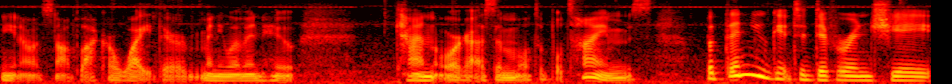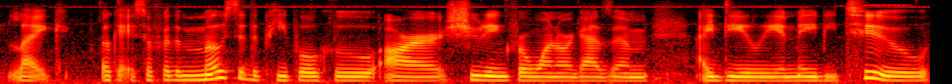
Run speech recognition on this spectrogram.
you know, it's not black or white. There are many women who can orgasm multiple times. But then you get to differentiate, like, okay, so for the most of the people who are shooting for one orgasm, ideally, and maybe two,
